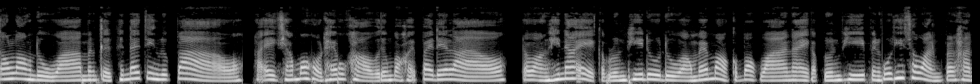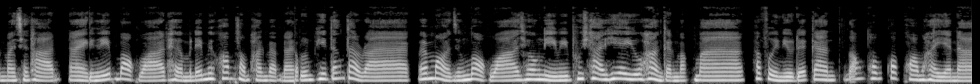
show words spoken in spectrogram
ต้องลองดูว่ามันเกิดขึ้นได้จริงหรือเปล่า พระเอกชักโมโหเทพภูเขาจึงบอกให้ไปได้แล้ว ระหว่างที่นางเอกกับรุ่นพี่ดูดวงแม่หมอก็บอกว่านางเอกกับรุ่นพี่เป็นผู้ที่สวรรค์ประทานมาชทัศนางเอกจึงรีบบอกว่าเธอไม่ได้มีความสัมพันธ์แบบนั้นกับรุ่นพี่ตั้งแต่แรกแม่หมอจึงบอกว่าช่วงนี้มีผู้ชายที่อายุห่างกันมากๆ ถ้าฝืนอยู่ด้วยกันจะต้องพบกับความหายนะ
